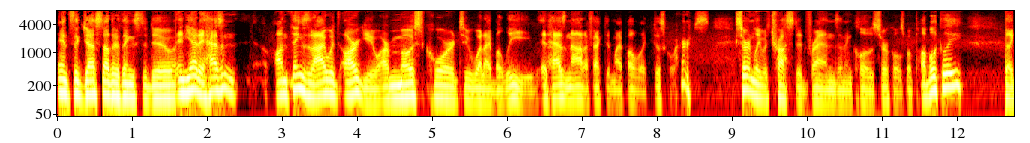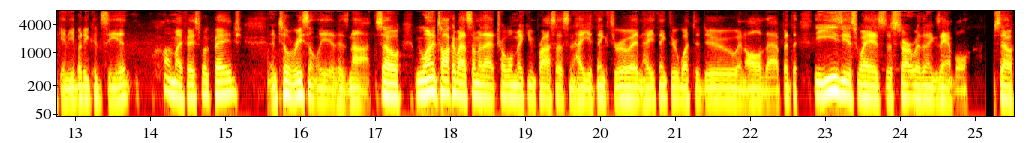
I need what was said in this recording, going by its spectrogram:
and suggest other things to do. And yet it hasn't on things that I would argue are most core to what I believe, it has not affected my public discourse. Certainly with trusted friends and in closed circles, but publicly, like anybody could see it on my Facebook page. Until recently, it has not. So we want to talk about some of that troublemaking process and how you think through it and how you think through what to do and all of that. But the, the easiest way is to start with an example. So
